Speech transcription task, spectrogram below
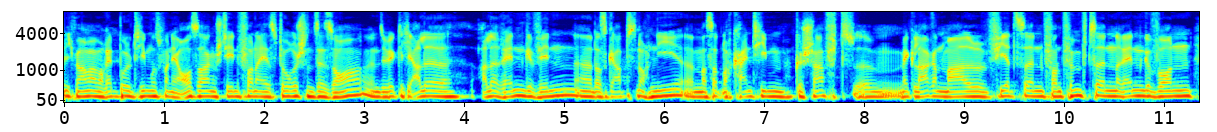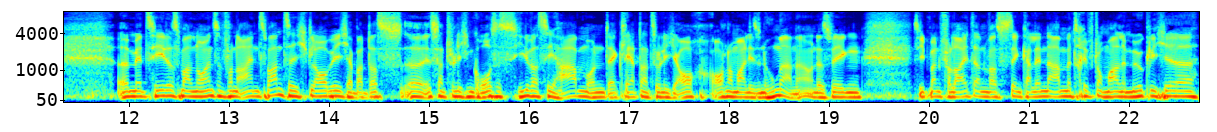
ich meine, beim Red Bull-Team muss man ja auch sagen, stehen vor einer historischen Saison. Wenn sie wirklich alle, alle Rennen gewinnen, äh, das gab es noch nie. Ähm, das hat noch kein Team geschafft. Ähm, McLaren mal 14 von 15 Rennen gewonnen, äh, Mercedes mal 19 von 21, glaube ich. Aber das äh, ist natürlich ein großes das Ziel, was sie haben und erklärt natürlich auch, auch nochmal diesen Hunger. Ne? Und deswegen sieht man vielleicht dann, was den Kalender anbetrifft, nochmal eine mögliche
